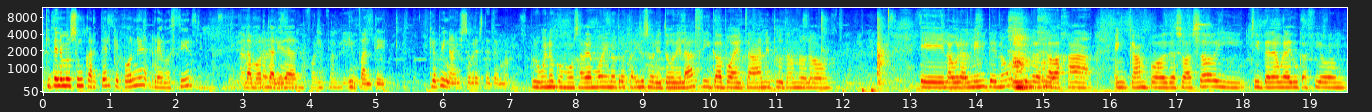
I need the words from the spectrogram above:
Aquí tenemos un cartel que pone reducir la mortalidad infantil. ¿Qué opináis sobre este tema? Pero bueno, como sabemos en otros países, sobre todo del África, pues están explotándolo eh, laboralmente, ¿no? Haciéndolos trabajar en campos de eso y sin tener una educación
